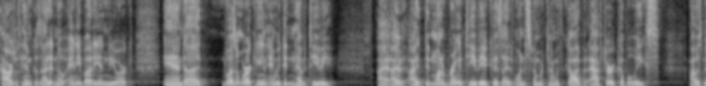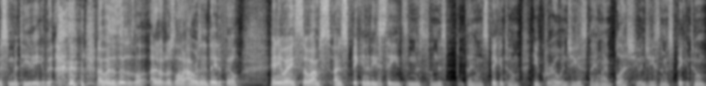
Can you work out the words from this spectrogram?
hours with Him because I didn't know anybody in New York, and uh, it wasn't working, and we didn't have a TV. I, I, I didn't want to bring a TV because I wanted to spend more time with God. But after a couple weeks, I was missing my TV, but I was, was a lot, there was a lot of hours in a day to fill. Anyway, so I'm, I'm speaking to these seeds in this, in this thing. I'm speaking to them. You grow in Jesus' name. I bless you in Jesus' name. I'm speaking to them.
